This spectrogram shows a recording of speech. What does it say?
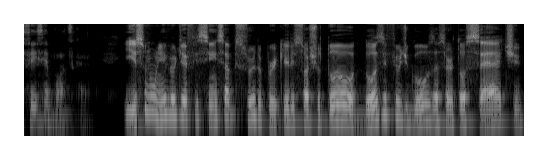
e 6 rebotes, cara. E isso num nível de eficiência absurdo, porque ele só chutou 12 field goals, acertou 7,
